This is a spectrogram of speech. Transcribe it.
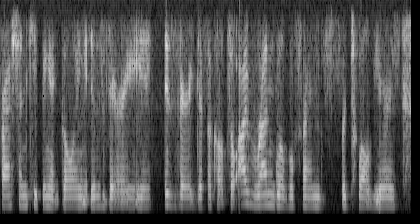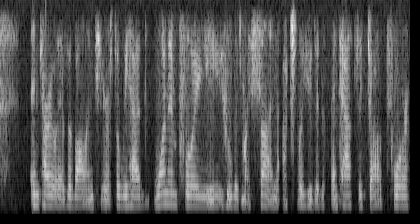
fresh and keeping it going is very is very difficult. So I've run Global Friends for 12 years entirely as a volunteer. So we had one employee who was my son, actually, who did a fantastic job for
